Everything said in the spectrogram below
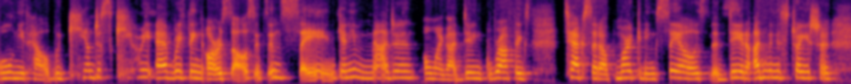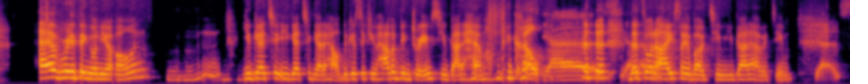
all need help. We can't just carry everything ourselves. It's insane. Can you imagine? Oh my God, doing graphics, tech setup, marketing, sales, data, administration, everything on your own. Mm-hmm. Mm, you get to you get to get help because if you have a big dreams you gotta have a big help yes, yes. that's what i say about team you gotta have a team yes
